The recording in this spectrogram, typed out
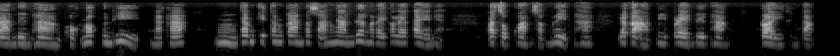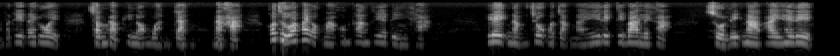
การเดินทางออกนอกพื้นที่นะคะทำกิจทำการประสานงานเรื่องอะไรก็แล้วแต่เนี่ย ประสบความสำเร็จนะคะแล้วก็อาจมีแปลนเดินทางไกลถึงต่างประเทศได้ด้วยสำหรับพี่น้องวันจันทร์นะคะ ก็ถือว่าไพ่ออกมาค่อนข้างที่จะดีค่ะ เลขนำโชคมาจากไหนเลขที่บ้านเลยค่ะ ส่วนเลขหน้าไพ่ให้เลข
